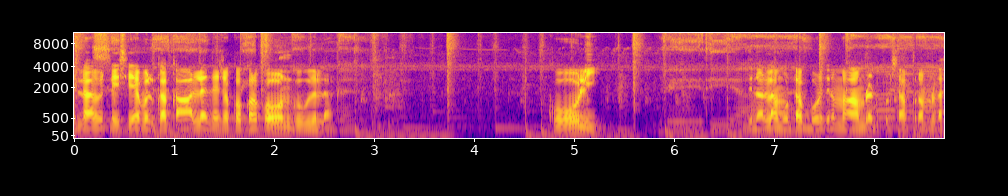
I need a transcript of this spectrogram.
எல்லா வீட்லேயும் சேவல் கா காலைல இந்த கொக்கர கோவன் கோழி. இது நல்லா முட்டை போடுது நம்ம ஆம்லெட் போட்டு சாப்பிட்றோம்ல.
